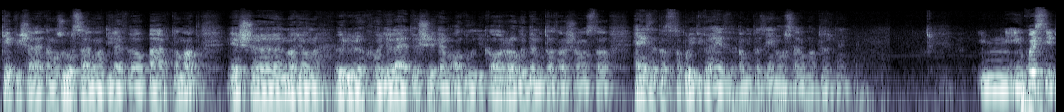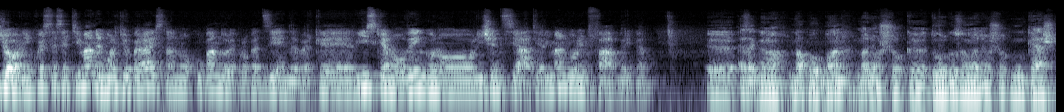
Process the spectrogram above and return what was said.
képviselhetem az országomat, illetve a pártomat, és nagyon örülök, hogy lehetőségem adódik arra, hogy bemutathassam azt a helyzetet, azt a politikai helyzetet, amit az én országomnak történik. In, in, questi giorni, in queste settimane, molti operai stanno occupando le proprie aziende perché rischiano o vengono licenziati e rimangono in fabbrica. Ezekben a napokban nagyon sok dolgozó, nagyon sok munkás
